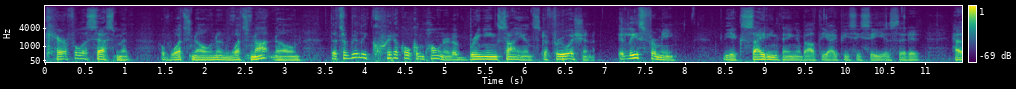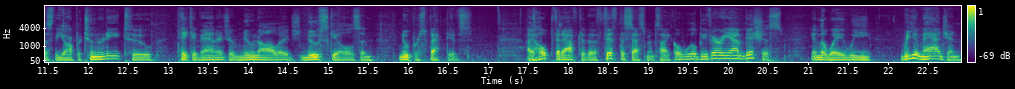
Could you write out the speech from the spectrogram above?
careful assessment of what's known and what's not known that's a really critical component of bringing science to fruition. At least for me, the exciting thing about the IPCC is that it has the opportunity to take advantage of new knowledge, new skills, and new perspectives. I hope that after the fifth assessment cycle, we'll be very ambitious in the way we reimagine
